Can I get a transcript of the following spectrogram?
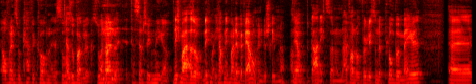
auch wenn es nur Kaffee kochen ist. So. Ja, super Glück. Super und dann, Glück. das ist natürlich mega. Nicht mal, also nicht mal, ich habe nicht mal eine Bewerbung hingeschrieben, ne? Also Ja. gar nichts, sondern einfach nur wirklich so eine plumpe Mail. Äh, äh,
